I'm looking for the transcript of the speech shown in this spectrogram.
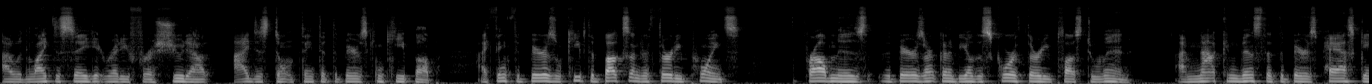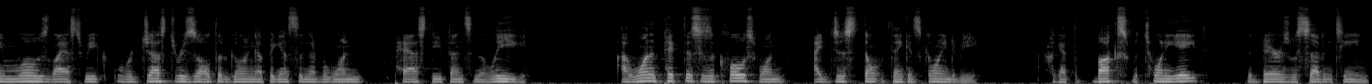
I would like to say get ready for a shootout. I just don't think that the Bears can keep up. I think the Bears will keep the Bucks under 30 points. The problem is the Bears aren't going to be able to score 30 plus to win. I'm not convinced that the Bears' pass game woes last week were just a result of going up against the number one pass defense in the league. I want to pick this as a close one. I just don't think it's going to be. I got the Bucks with 28, the Bears with 17.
